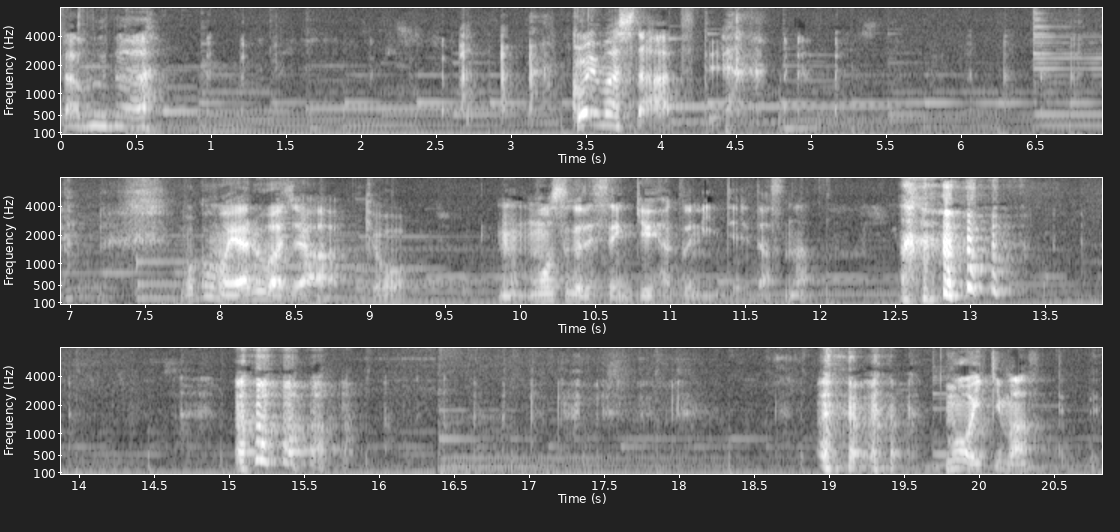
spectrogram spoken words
刻むな。超えました？っつって。僕もやるわじゃあ今日、うん、もうすぐで1900人で出すな。もう行きますって言って。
